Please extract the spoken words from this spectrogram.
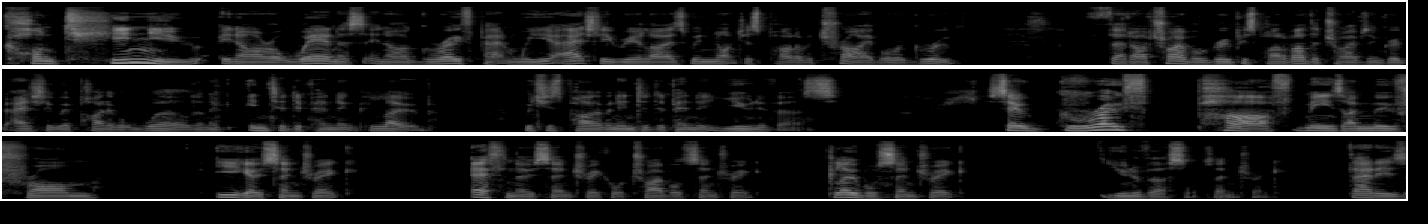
continue in our awareness, in our growth pattern, we actually realize we're not just part of a tribe or a group, that our tribal group is part of other tribes and groups. Actually, we're part of a world and an interdependent globe, which is part of an interdependent universe. So, growth path means I move from egocentric, ethnocentric or tribal centric, global centric, universal centric. That is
